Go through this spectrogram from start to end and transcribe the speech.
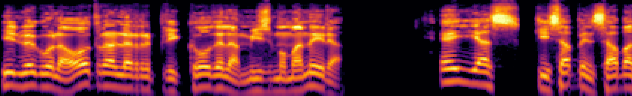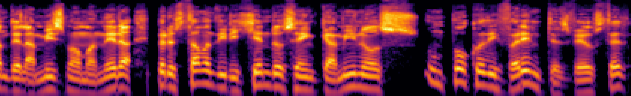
y luego la otra le replicó de la misma manera. Ellas quizá pensaban de la misma manera, pero estaban dirigiéndose en caminos un poco diferentes, ¿ve usted?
